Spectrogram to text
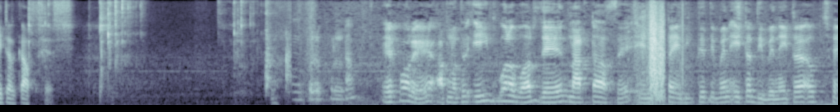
এটার কাজ শেষ। এরপরে আপনাদের এই বরাবর যে নাটটা আছে এই নাটটা এদিক দিয়ে দিবেন এইটা দিবেন এইটা হচ্ছে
